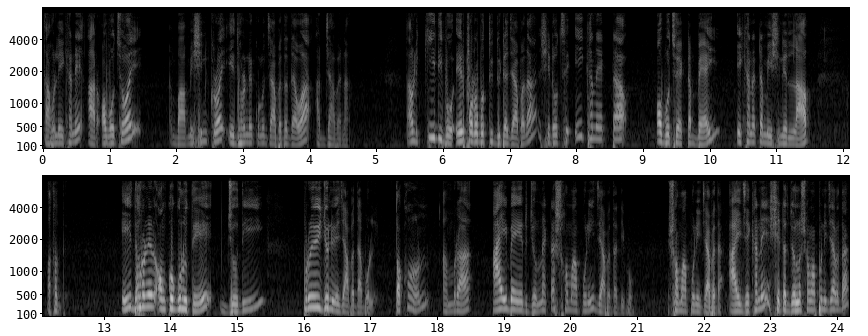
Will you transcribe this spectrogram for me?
তাহলে এখানে আর অবচয় বা মেশিন ক্রয় এই ধরনের কোনো জাবেদা দেওয়া আর যাবে না। তাহলে কি দিব? এর পরবর্তী দুইটা জাবেদা, সেটা হচ্ছে এইখানে একটা অবচয়, একটা ব্যয়, এখানে একটা মেশিনের লাভ। অর্থাৎ এই ধরনের অঙ্কগুলোতে যদি প্রয়োজনীয় জাবেদা বলে, তখন আমরা আয় ব্যয়ের জন্য একটা সমাপনী জাবেদা দিব। সমাপনী জাবেদা। আয় যেখানে, সেটার জন্য সমাপনী জাবেদা।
